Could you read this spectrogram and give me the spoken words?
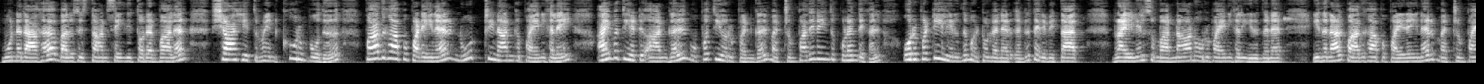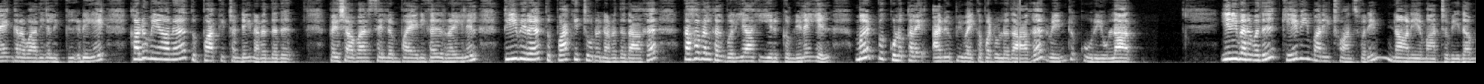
முன்னதாக பலுசிஸ்தான் செய்தி தொடர்பாளர் ஷாஹித் ரின் கூறும்போது பாதுகாப்பு படையினர் நூற்றி நான்கு பயணிகளை ஐம்பத்தி எட்டு ஆண்கள் முப்பத்தி ஒரு பெண்கள் மற்றும் பதினைந்து குழந்தைகள் ஒரு பெட்டியில் இருந்து மீட்டுள்ளனர் என்று தெரிவித்தார். ரயிலில் சுமார் நானூறு பயணிகள் இருந்தனர். இதனால் பாதுகாப்பு படையினர் மற்றும் பயங்கரவாதிகளுக்கு இடையே கடுமையான துப்பாக்கிச் சண்டை நடந்தது. பேஷாவார் செல்லும் பயணிகள் ரயிலில் தீவிர துப்பாக்கிச் சூடு நடந்ததாக தகவல்கள் வெளியாகி இருக்கும் நிலையில் மீட்புக் குழுக்களை அனுப்பி வைக்கப்பட்டுள்ளதாக ரெண்ட் கூறியுள்ளார். இனி வருவது கேவி மணி டிரான்ஸ்பரின் நாணய மாற்று வீதம்.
